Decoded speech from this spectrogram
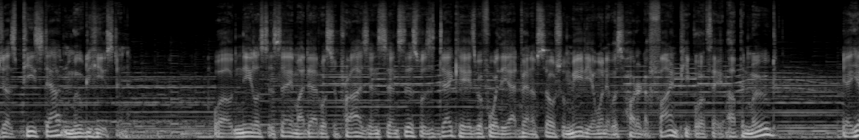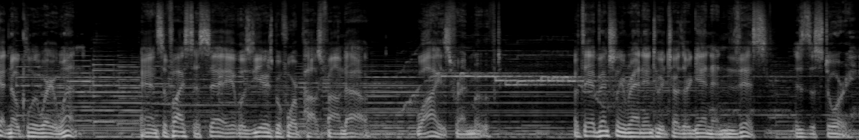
just pieced out and moved to Houston. Well, needless to say, my dad was surprising since this was decades before the advent of social media when it was harder to find people if they up and moved. Yeah, he had no clue where he went. And suffice to say, it was years before Pops found out why his friend moved. But they eventually ran into each other again, and this is the story.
